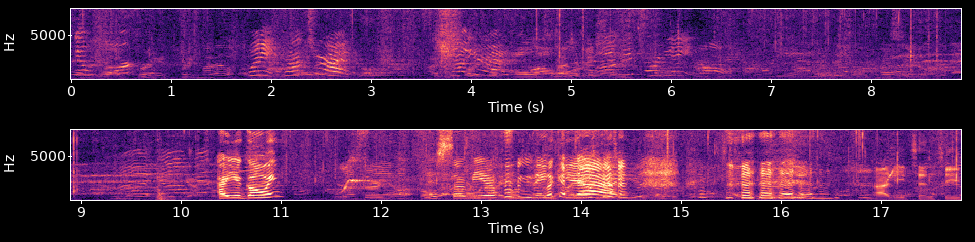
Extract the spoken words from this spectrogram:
still more. Wait, count your eggs. Count your eggs. Are you going? It's so beautiful. Look at that. ID 10 T.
